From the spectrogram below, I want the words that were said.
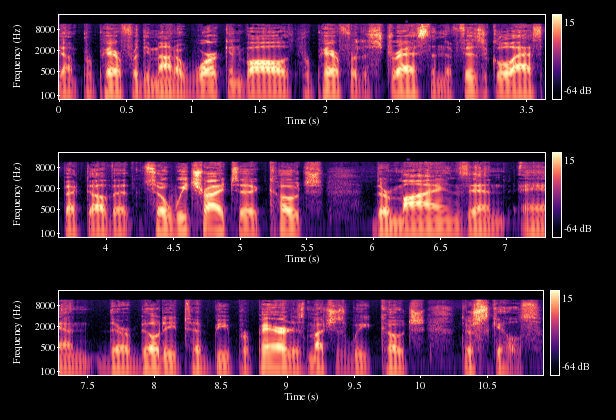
uh, prepare for the amount of work involved prepare for the stress and the physical aspect of it so we try to coach their minds and and their ability to be prepared as much as we coach their skills.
